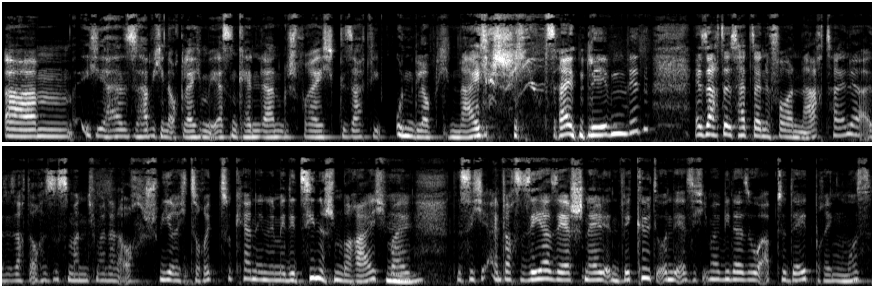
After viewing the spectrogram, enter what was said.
Ähm, ja, das habe ich Ihnen auch gleich im ersten Kennenlerngespräch gesagt, wie unglaublich neidisch ich auf sein Leben bin. Er sagte, es hat seine Vor- und Nachteile. Also er sagte auch, es ist manchmal dann auch schwierig zurückzukehren in den medizinischen Bereich, weil mhm. das sich einfach sehr, sehr schnell entwickelt und er sich immer wieder so up-to-date bringen muss.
